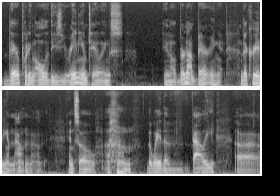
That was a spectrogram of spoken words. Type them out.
they're putting all of these uranium tailings, you know, they're not burying it. They're creating a mountain of it. And so um, the way the valley uh,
